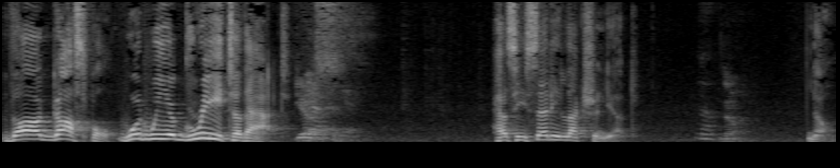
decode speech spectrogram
the gospel. Would we agree to that? Yes. Has he said election yet? No. No.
